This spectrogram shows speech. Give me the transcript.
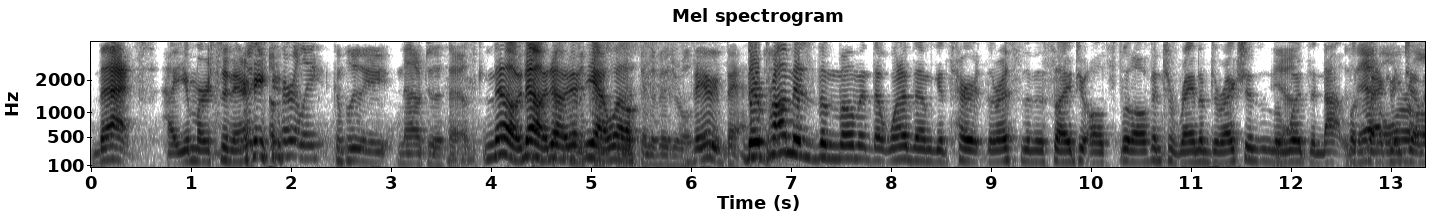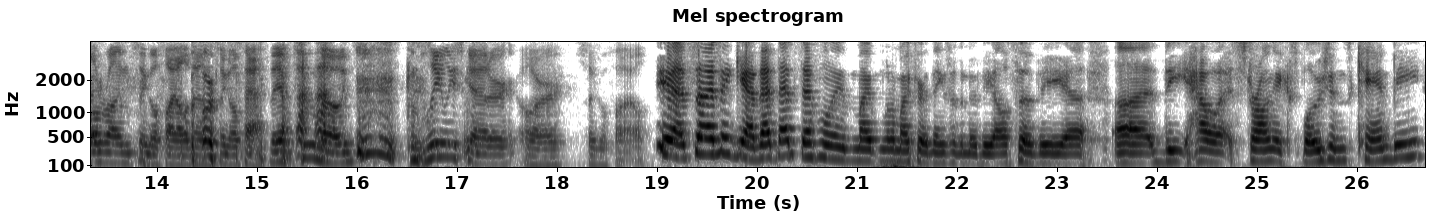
That's how you mercenary. Which apparently completely not up to the task. no, no, no. when it Yeah, comes to well, this individual. Very bad. their problem is the moment that one of them gets hurt, the rest of them decide to all split off into random directions in the Yeah. woods and not look that back at or each all run single file down Or a single path. They have two modes: completely scatter or single file. Yeah, so I think yeah, that that's definitely my one of my favorite things with the movie. Also the uh, uh, the how uh, strong explosions can be.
